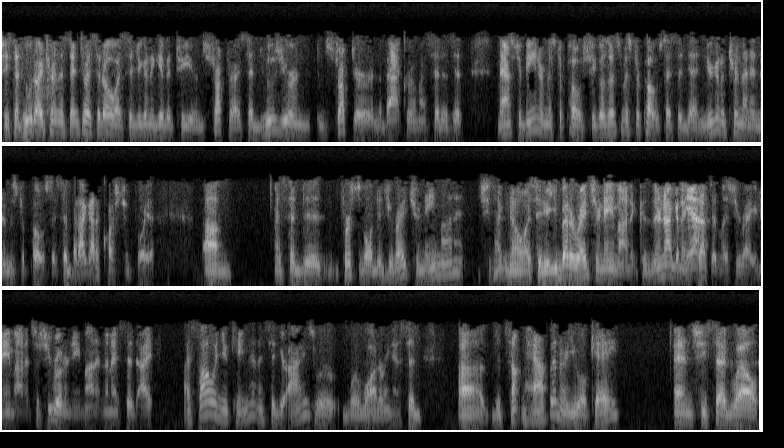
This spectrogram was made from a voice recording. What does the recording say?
she said, "Who do I turn this into?" I said, "Oh, I said you're going to give it to your instructor." I said, "Who's your in- instructor in the back room?" I said, "Is it Master Bean or Mr. Post?" She goes, "It's Mr. Post." I said, "Yeah, and you're going to turn that into Mr. Post." I said, "But I got a question for you." Um, I said, first of all, did you write your name on it? She's like, no. I said, you better write your name on it because they're not going to yeah. accept it unless you write your name on it. So she wrote her name on it, and then I said, I I saw when you came in. I said, your eyes were were watering. I said, uh, did something happen? Are you okay? And she said, well,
